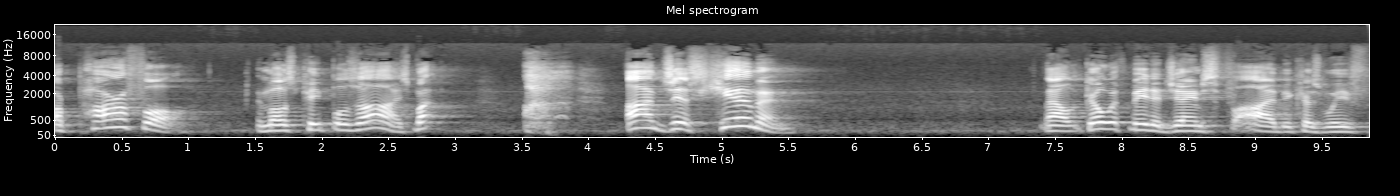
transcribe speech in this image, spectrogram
are powerful in most people's eyes, but I'm just human. Now, go with me to James 5 because we've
